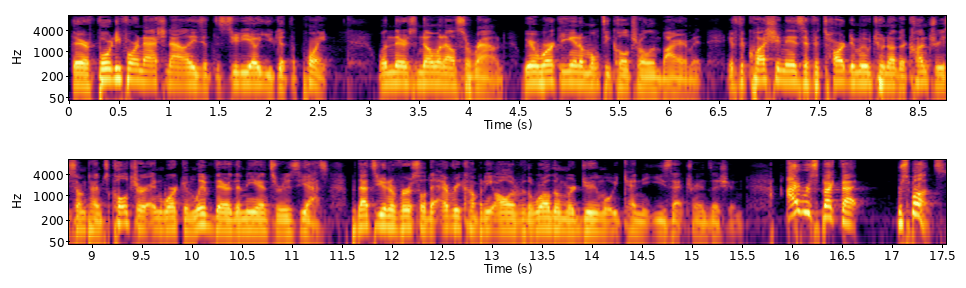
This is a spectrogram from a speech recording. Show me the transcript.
There are 44 nationalities at the studio. You get the point when there's no one else around. We are working in a multicultural environment. If the question is if it's hard to move to another country, sometimes culture, and work and live there, then the answer is yes. But that's universal to every company all over the world, and we're doing what we can to ease that transition. I respect that response.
